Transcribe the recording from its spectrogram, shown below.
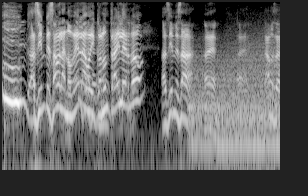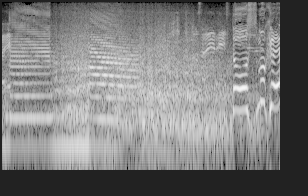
Un- Así empezaba la novela, güey, con un tráiler, ¿no? Así empezaba. A ver, a ver, vamos a ver. Vamos a ver. este, Dos mujeres.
